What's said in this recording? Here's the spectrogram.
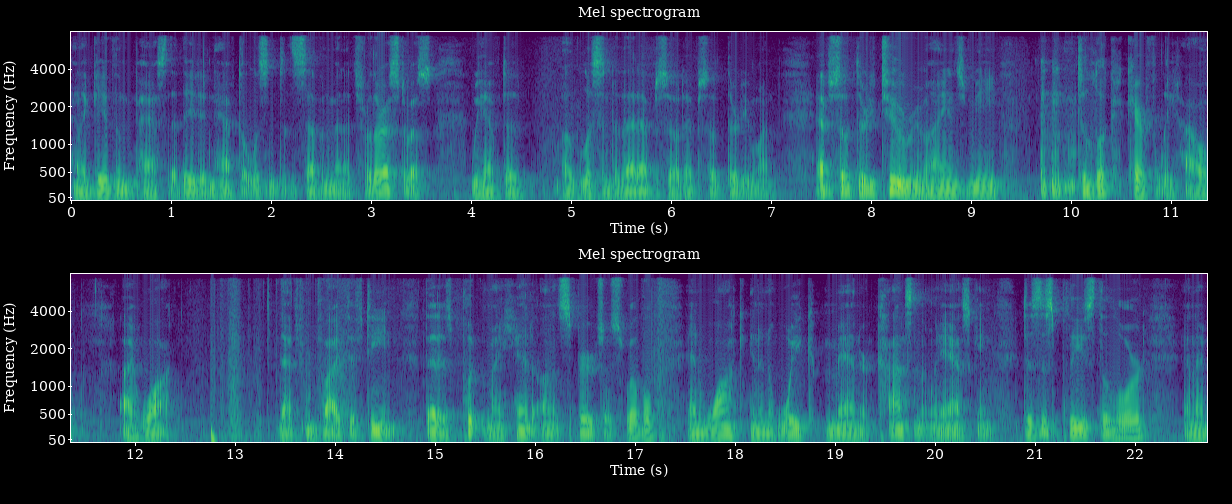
and I gave them a pass that they didn't have to listen to the seven minutes. For the rest of us, we have to uh, listen to that episode, episode 31. Episode 32 reminds me to look carefully how I walk. That's from 515. That is, put my head on a spiritual swivel and walk in an awake manner, constantly asking, Does this please the Lord? And I,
